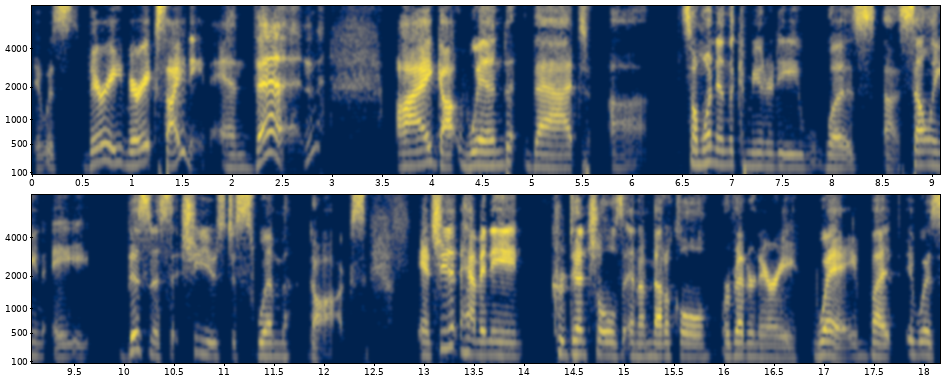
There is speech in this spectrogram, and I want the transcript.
it was very, very exciting. And then I got wind that uh, someone in the community was uh, selling a business that she used to swim dogs. And she didn't have any credentials in a medical or veterinary way, but it was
